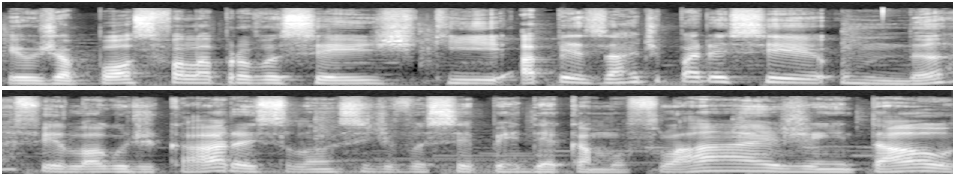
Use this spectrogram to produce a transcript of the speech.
eu já posso falar para vocês que, apesar de parecer um nerf logo de cara, esse lance de você perder a camuflagem e tal,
